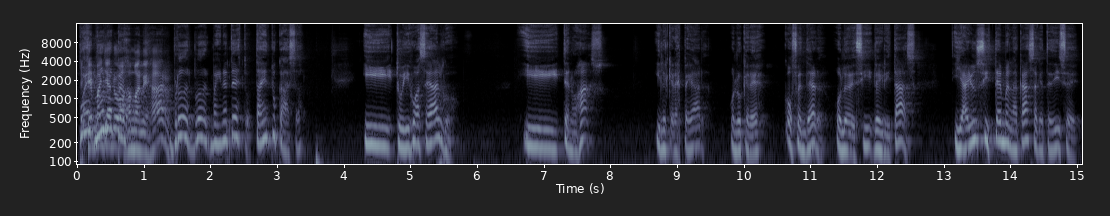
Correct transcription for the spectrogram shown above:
Pues, ¿Qué más no, ya no, no pero- vas a manejar? Brother, brother, imagínate esto. Estás en tu casa y tu hijo hace algo y te enojas y le querés pegar o lo querés ofender o le, decí- le gritas y hay un sistema en la casa que te dice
